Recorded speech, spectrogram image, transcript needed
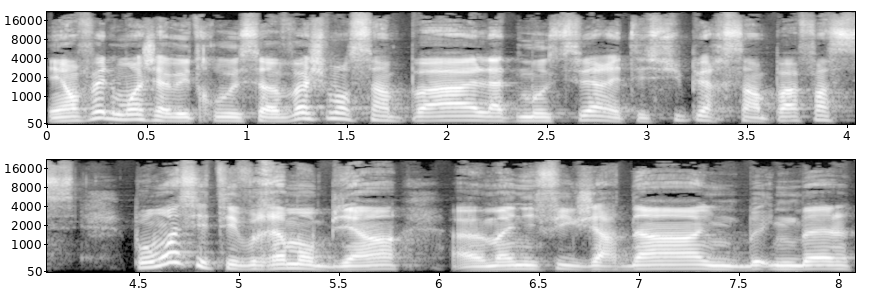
Et en fait, moi, j'avais trouvé ça vachement sympa. L'atmosphère était super sympa. Enfin, pour moi, c'était vraiment bien. Euh, magnifique jardin, une, belle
